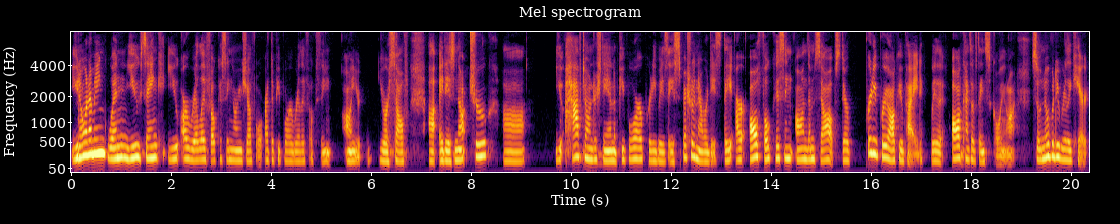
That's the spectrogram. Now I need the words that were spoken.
You know what I mean? When you think you are really focusing on yourself or other people are really focusing on your yourself, uh, it is not true. Uh, you have to understand that people are pretty busy, especially nowadays. They are all focusing on themselves. They're pretty preoccupied with all kinds of things going on. So nobody really cared.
